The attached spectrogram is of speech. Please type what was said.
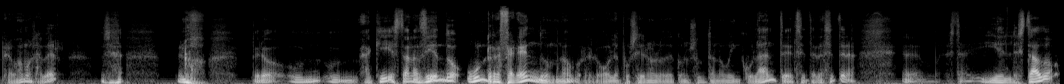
pero vamos a ver, o sea, pero aquí están haciendo un referéndum, ¿no? Porque luego le pusieron lo de consulta no vinculante, etcétera, etcétera. Eh, y el Estado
